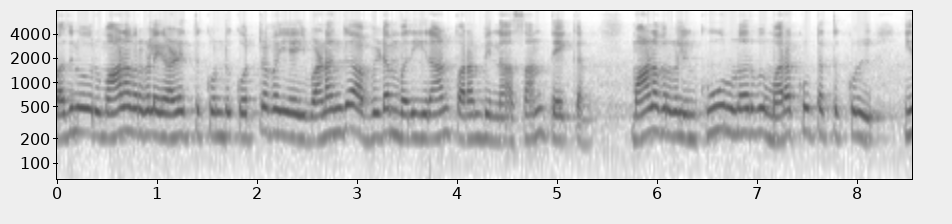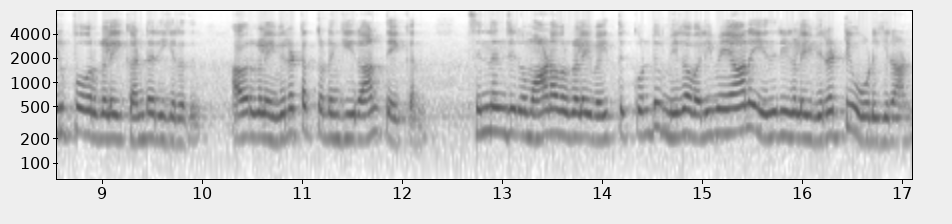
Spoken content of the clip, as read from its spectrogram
பதினோரு மாணவர்களை அழைத்து கொண்டு கொற்றவையை வணங்க அவ்விடம் வருகிறான் பரம்பின்னாசான் தேக்கன். மாணவர்களின் கூருணர்வு மரக்கூட்டத்துக்குள் இருப்பவர்களை கண்டறிகிறது. அவர்களை விரட்டத் தொடங்குகிறான் தேக்கன். சின்னஞ்சிறு மாணவர்களை வைத்துக்கொண்டு மிக வலிமையான எதிரிகளை விரட்டி ஓடுகிறான்.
